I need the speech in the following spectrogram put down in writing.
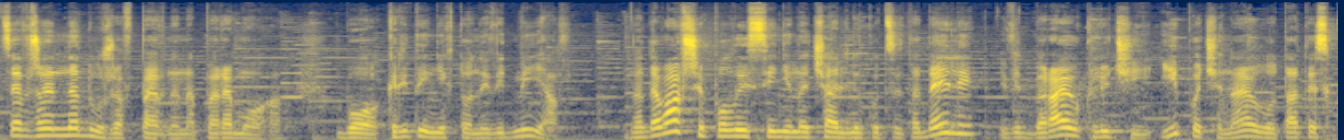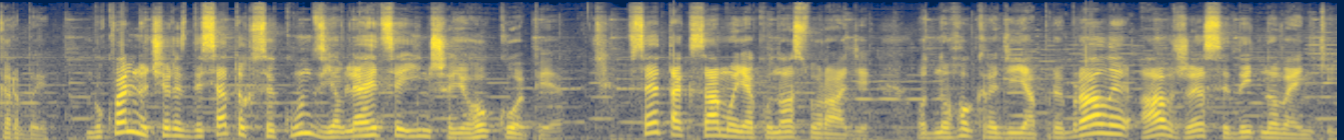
це вже не дуже впевнена перемога, бо кріти ніхто не відміняв. Надававши по лисині начальнику цитаделі, відбираю ключі і починаю лутати скарби. Буквально через десяток секунд з'являється інша його копія. Все так само, як у нас у раді. Одного крадія прибрали, а вже сидить новенький.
